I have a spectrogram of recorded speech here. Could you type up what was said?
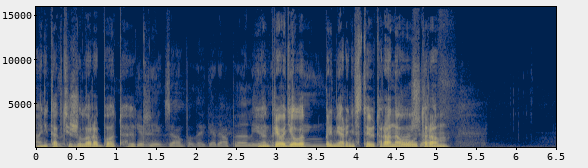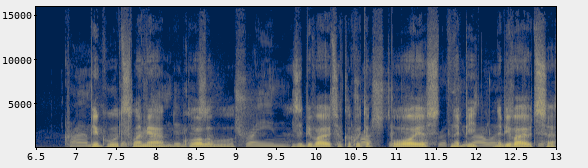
Они так тяжело работают. И он приводил пример, они встают рано утром, бегут, сломя голову, забиваются в какой-то поезд, наби набиваются,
